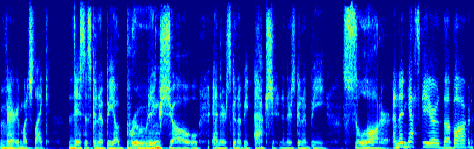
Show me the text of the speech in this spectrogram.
very much like this is gonna be a brooding show, and there's gonna be action, and there's gonna be slaughter, and then Jaskier the bard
